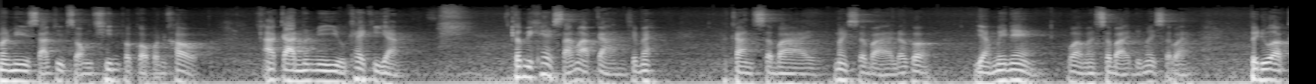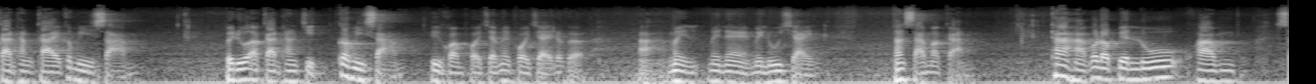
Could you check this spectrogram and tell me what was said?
มันมี 32 ชิ้นประกอบกันเข้า อาการมันมีอยู่แค่กี่อย่าง ก็มีแค่สามอาการใช่ไหมอาการสบายไม่สบายแล้วก็ยังไม่แน่ว่ามันสบายหรือไม่สบาย ไปดูอาการทางกายก็มีสามไปดูอาการทางจิตก็มีสามคือความพอใจไม่พอใจแล้วก็ไม่ไม่แน่ไม่รู้ใจ ทั้งสามอาการ ถ้าหากว่าเราเปลี่ยนรู้ความ ส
